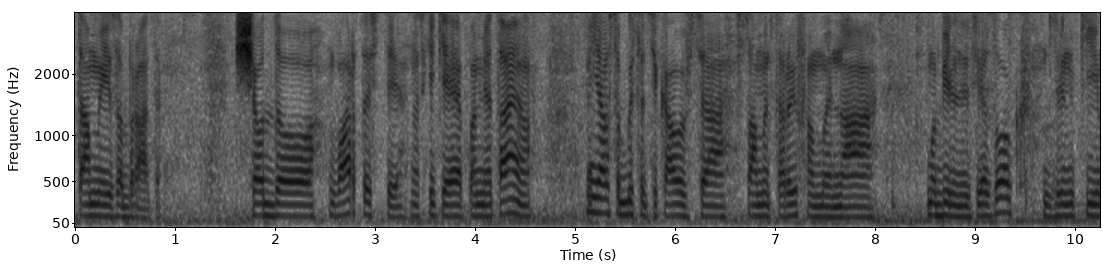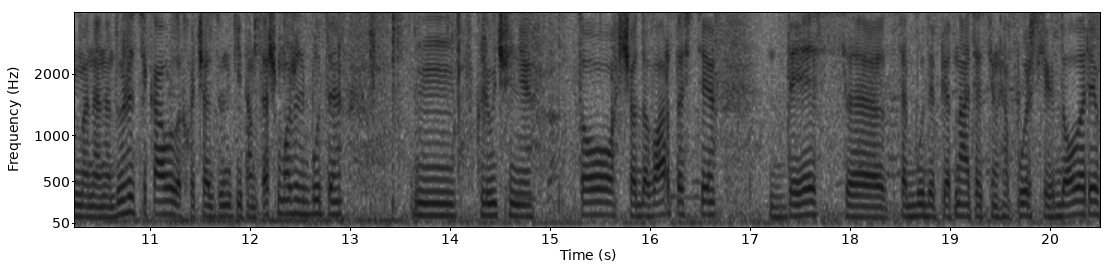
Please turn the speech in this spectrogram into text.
там її забрати. Щодо вартості, наскільки я пам'ятаю, ну, я особисто цікавився саме тарифами на мобільний зв'язок. Дзвінки мене не дуже цікавили, хоча дзвінки там теж можуть бути включені. То щодо вартості, десь е, це буде 15 сінгапурських доларів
